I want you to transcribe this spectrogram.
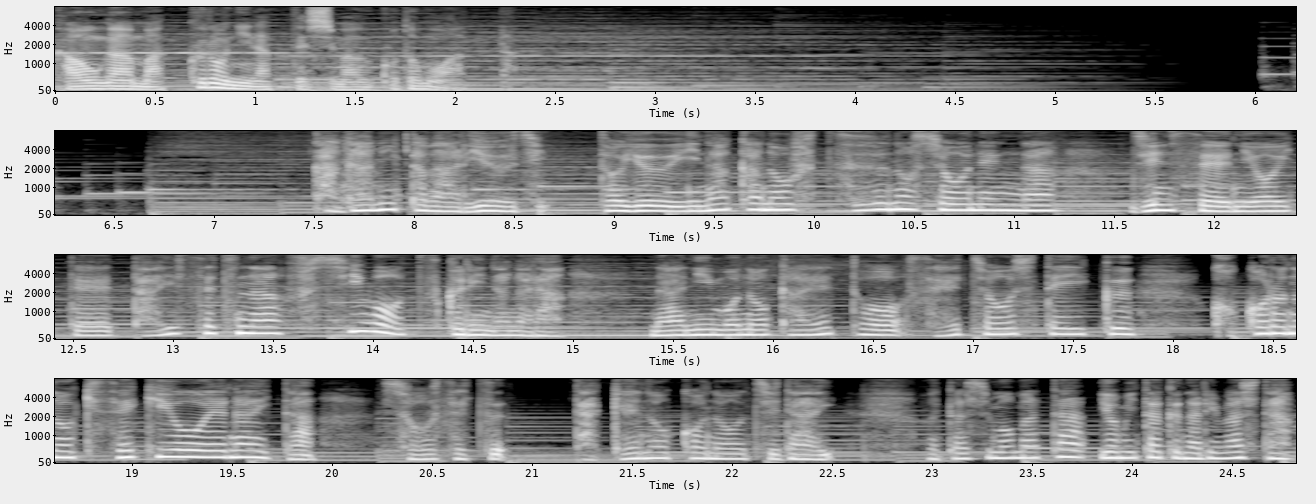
顔が真っ黒になってしまうこともあった。鏡川隆二という田舎の普通の少年が人生において大切な節を作りながら何者かへと成長していく心の軌跡を描いた小説タケノコの時代。私もまた読みたくなりました。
